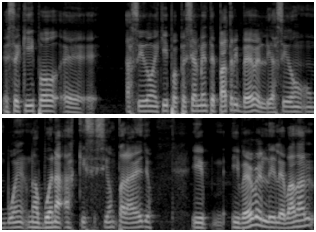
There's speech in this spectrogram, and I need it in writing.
Ese equipo eh, ha sido un equipo, especialmente Patrick Beverly, ha sido un buen, una buena adquisición para ellos. Y, Beverly le va a dar,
